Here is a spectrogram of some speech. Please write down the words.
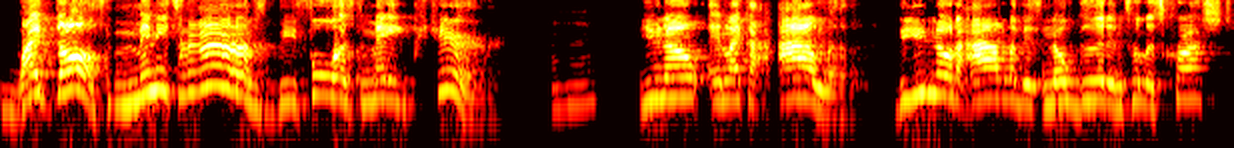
wiped off many times before it's made pure. Mm-hmm. You know, and like an olive. Do you know the olive is no good until it's crushed?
